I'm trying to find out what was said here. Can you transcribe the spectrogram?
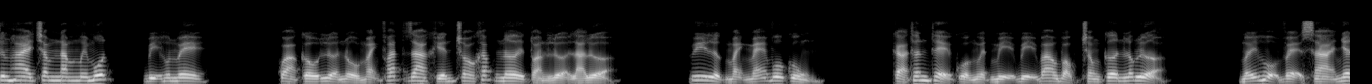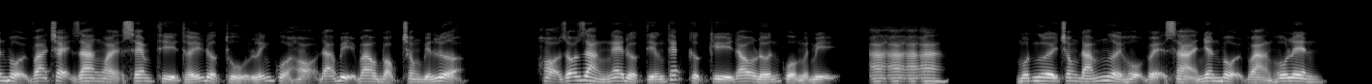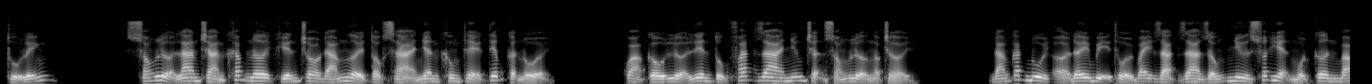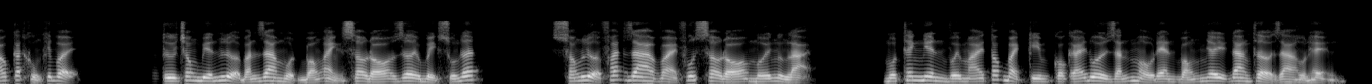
chương 251, bị hôn mê. Quả cầu lửa nổ mạnh phát ra khiến cho khắp nơi toàn lửa là lửa. uy lực mạnh mẽ vô cùng. Cả thân thể của Nguyệt Mị bị bao bọc trong cơn lốc lửa. Mấy hộ vệ xà nhân vội vã chạy ra ngoài xem thì thấy được thủ lĩnh của họ đã bị bao bọc trong biến lửa. Họ rõ ràng nghe được tiếng thét cực kỳ đau đớn của Nguyệt Mị. A a a a. Một người trong đám người hộ vệ xà nhân vội vàng hô lên, thủ lĩnh. Sóng lửa lan tràn khắp nơi khiến cho đám người tộc xà nhân không thể tiếp cận nổi. Quả cầu lửa liên tục phát ra những trận sóng lửa ngập trời. Đám cắt bụi ở đây bị thổi bay giạt ra giống như xuất hiện một cơn bão cắt khủng khiếp vậy. Từ trong biến lửa bắn ra một bóng ảnh sau đó rơi bịch xuống đất. Sóng lửa phát ra vài phút sau đó mới ngừng lại. Một thanh niên với mái tóc bạch kim có cái đuôi rắn màu đen bóng nhây đang thở ra hồn hển.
